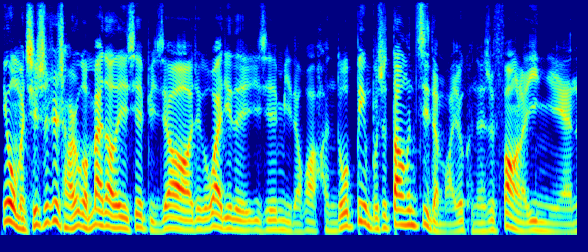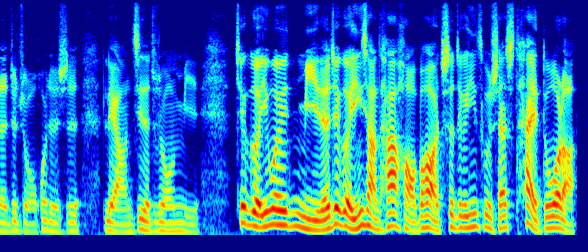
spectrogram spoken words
因为我们其实日常如果卖到的一些比较这个外地的一些米的话，很多并不是当季的嘛，有可能是放了一年的这种，或者是两季的这种米。这个因为米的这个影响它好不好吃的这个因素实在是太多了，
